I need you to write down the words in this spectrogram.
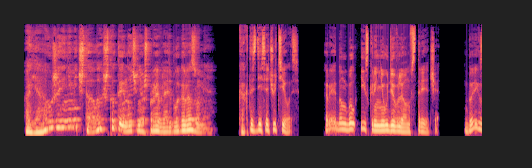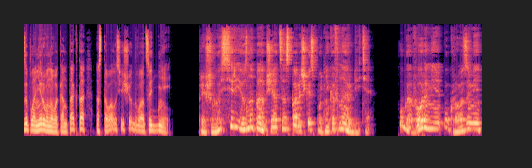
«А я уже и не мечтала, что ты начнешь проявлять благоразумие». «Как ты здесь очутилась?» Рейден был искренне удивлен встрече. До их запланированного контакта оставалось еще 20 дней. Пришлось серьезно пообщаться с парочкой спутников на орбите. Уговорами, угрозами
